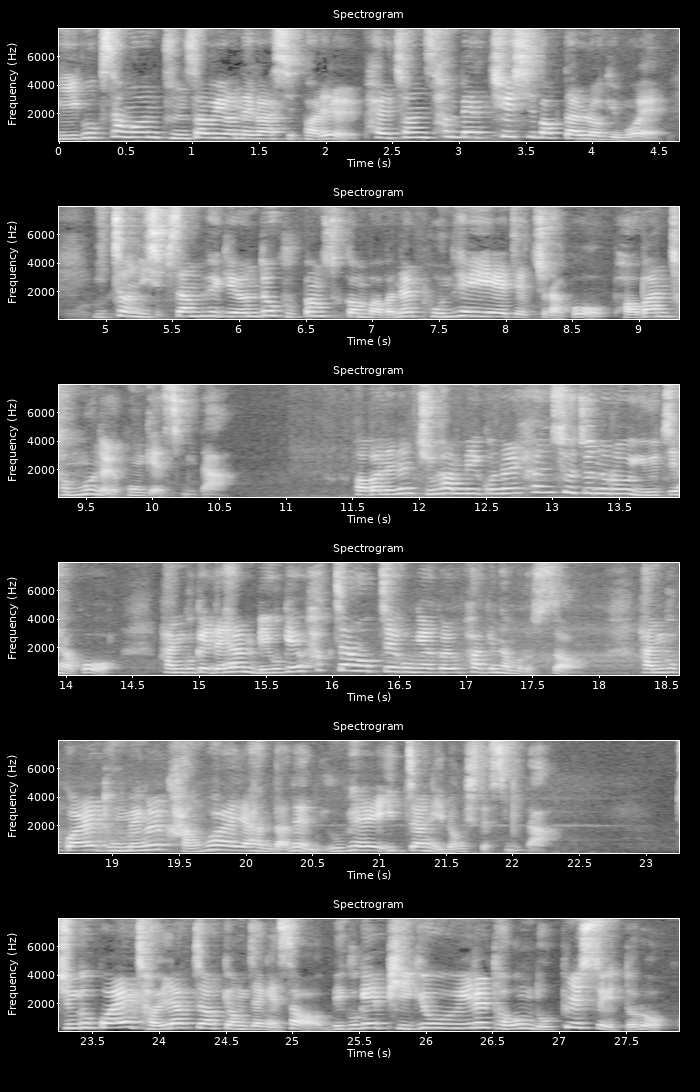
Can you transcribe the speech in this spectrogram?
미국 상원 군사위원회가 18일 8,370억 달러 규모의 2023 회계연도 국방수권 법안을 본회의에 제출하고 법안 전문을 공개했습니다. 법안에는 주한미군을 현 수준으로 유지하고 한국에 대한 미국의 확장 억제 공약을 확인함으로써 한국과의 동맹을 강화해야 한다는 의회의 입장이 명시됐습니다. 중국과의 전략적 경쟁에서 미국의 비교 우위를 더욱 높일 수 있도록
